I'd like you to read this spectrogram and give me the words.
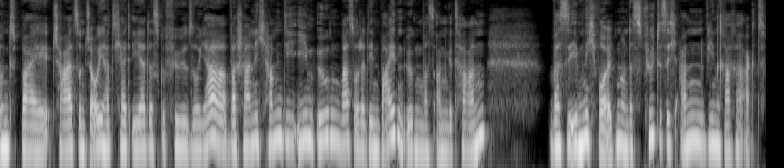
Und bei Charles und Joey hatte ich halt eher das Gefühl, so ja, wahrscheinlich haben die ihm irgendwas oder den beiden irgendwas angetan, was sie eben nicht wollten. Und das fühlte sich an wie ein Racheakt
